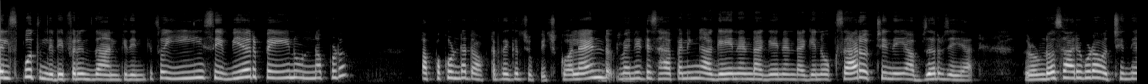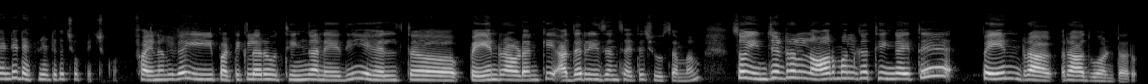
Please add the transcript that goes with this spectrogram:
తెలిసిపోతుంది డిఫరెన్స్ దానికి దీనికి. సో ఈ సివియర్ పెయిన్ ఉన్నప్పుడు తప్పకుండా డాక్టర్ దగ్గర చూపించుకోవాలి. And when it is happening again and again and again ఒకసారి వచ్చింది అబ్జర్వ్ చేయాలి. రెండోసారి కూడా వచ్చింది అంటే డెఫినెట్గా చూపించుకోవాలి. ఫైనల్గా ఈ పర్టికులర్ థింగ్ అనేది హెల్త్ పెయిన్ రావడానికి అదర్ రీజన్స్ అయితే చూసాం మ్యామ్ సో ఇన్ జనరల్ నార్మల్గా థింగ్ అయితే పెయిన్ రా రాదు అంటారు.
